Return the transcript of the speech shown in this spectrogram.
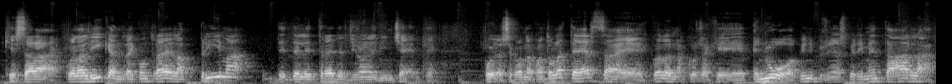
che sarà quella lì che andrà a incontrare la prima de- delle tre del girone vincente poi la seconda contro la terza e quella è una cosa che è nuova, quindi bisogna sperimentarla.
